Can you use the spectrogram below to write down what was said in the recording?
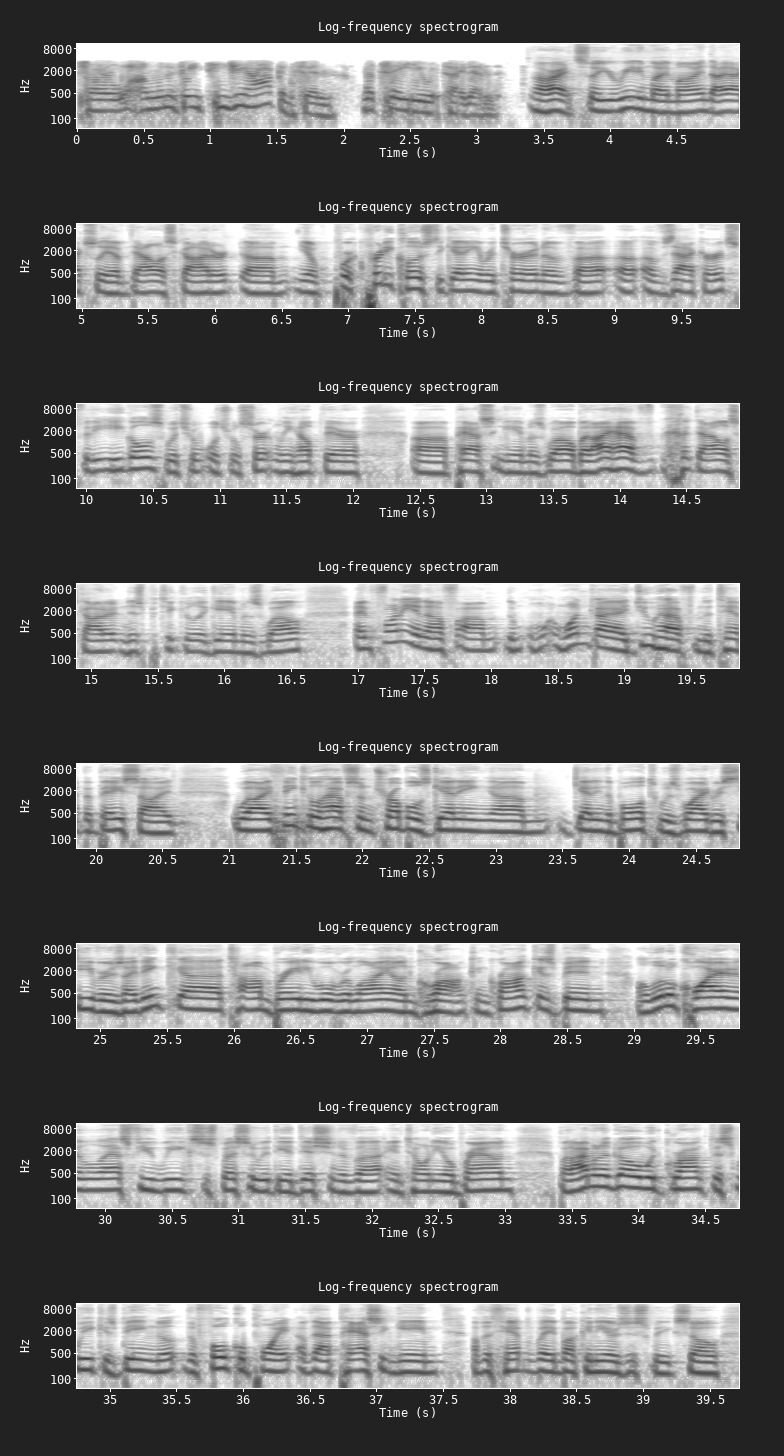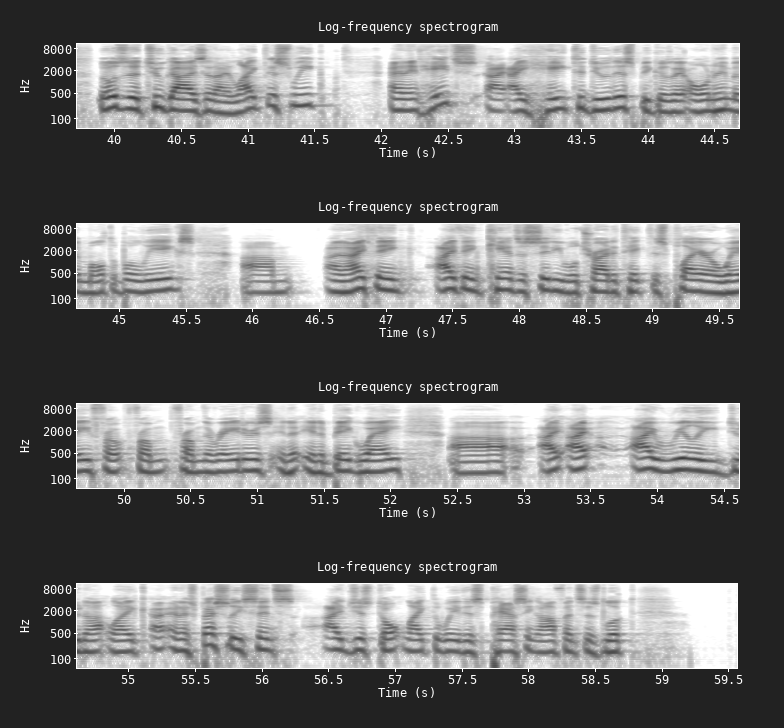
So I'm going to take T.J. Hockenson. What say you at tight end? All right, so you're reading my mind. I actually have Dallas Goedert. Um, you know, we're pretty close to getting a return of uh, of Zach Ertz for the Eagles, which which will certainly help their uh, passing game as well. But I have Dallas Goedert in this particular game as well. And funny enough, um, the one guy I do have from the Tampa Bay side well, I think he'll have some troubles getting um, getting the ball to his wide receivers. I think uh, Tom Brady will rely on Gronk, and Gronk has been a little quieter the last few weeks, especially with the addition of uh, Antonio Brown. But I'm going to go with Gronk this week as being the, the, focal point of that passing game of the Tampa Bay Buccaneers this week. So those are the two guys that I like this week. And it hates I, I hate to do this because I own him in multiple leagues. Um, and I think I think Kansas City will try to take this player away from from from the Raiders in a, in a big way. Uh, I, I I really do not like, and especially since I just don't like the way this passing offense has looked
